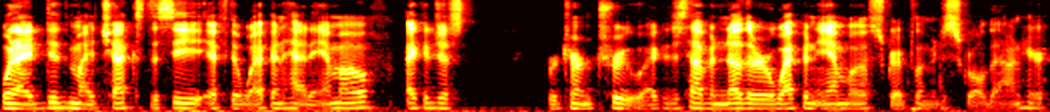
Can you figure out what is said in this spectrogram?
when I did my checks to see if the weapon had ammo, I could just return true. I could just have another weapon ammo script. Let me just scroll down here.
